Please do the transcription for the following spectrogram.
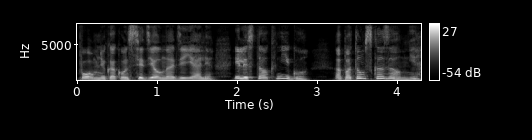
Помню, как он сидел на одеяле и листал книгу, а потом сказал мне,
